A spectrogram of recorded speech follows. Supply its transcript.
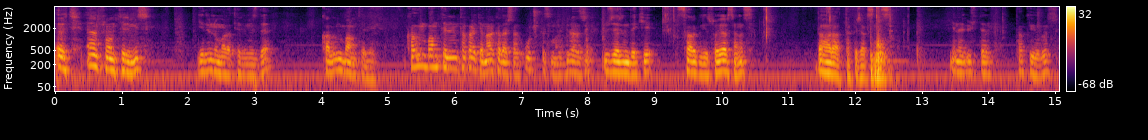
Evet en son telimiz 7 numara telimizde kalın bam teli. Kalın bam telini takarken arkadaşlar uç kısmını birazcık üzerindeki sargıyı soyarsanız daha rahat takacaksınız. Yine üstten takıyoruz.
